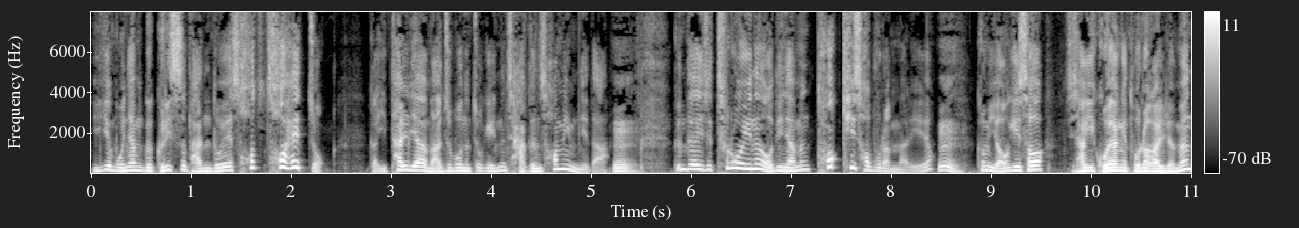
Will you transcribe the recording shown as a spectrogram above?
이게 뭐냐면 그 그리스 반도의 서, 서해 쪽, 그러니까 이탈리아 마주보는 쪽에 있는 작은 섬입니다. 음. 근데 이제 트로이는 어디냐면 터키 서부란 말이에요. 음. 그럼 여기서 자기 고향에 돌아가려면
